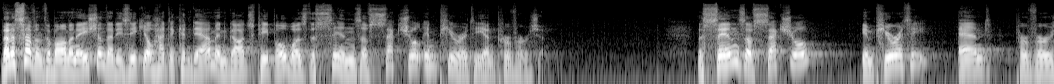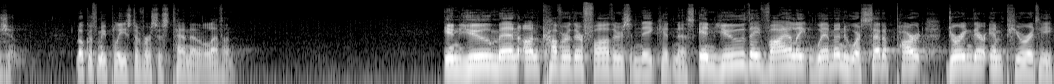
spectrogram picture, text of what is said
Then, a seventh abomination that Ezekiel had to condemn in God's people was the sins of sexual impurity and perversion. The sins of sexual impurity and perversion. Look with me, please, to verses 10 and 11. In you, men uncover their father's nakedness. In you, they violate women who are set apart during their impurity.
